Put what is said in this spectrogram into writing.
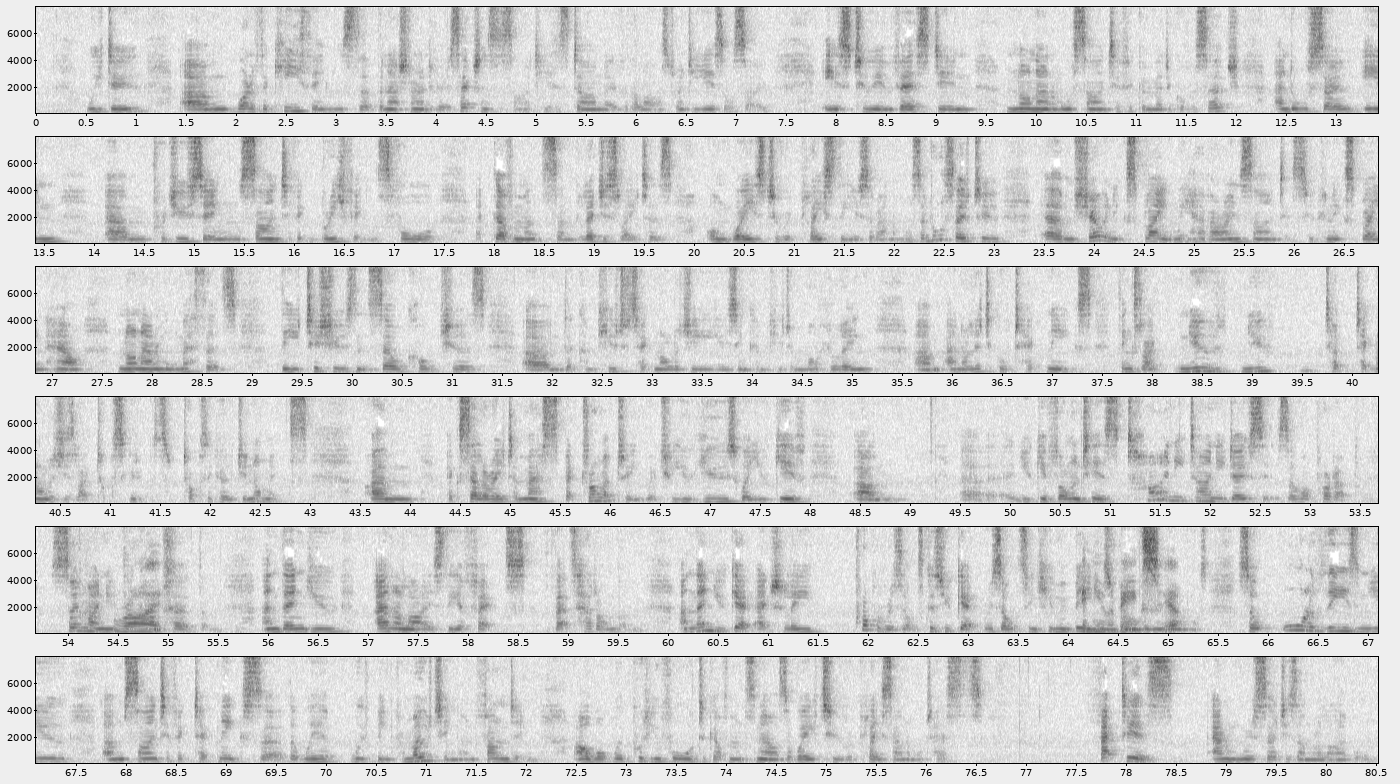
We do. Um, one of the key things that the National Anti-Vivisection Society has done over the last 20 years or so is to invest in non-animal scientific and medical research and also in um, producing scientific briefings for governments and legislators on ways to replace the use of animals and also to um, show and explain. We have our own scientists who can explain how non-animal methods, the tissues and cell cultures, um, the computer technology using computer modeling, um, analytical techniques, things like new new technologies like toxic toxicogenomics, um, accelerator mass spectrometry, which you use where you give um, uh, you give volunteers tiny, tiny doses of a product, so minute right. they can't hurt them, and then you analyze the effects that's had on them, and then you get actually proper results because you get results in human beings in human beings, in yeah. animals. So all of these new um, scientific techniques uh, that we're, we've been promoting and funding are what we're putting forward to governments now as a way to replace animal tests. Fact is, animal research is unreliable.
